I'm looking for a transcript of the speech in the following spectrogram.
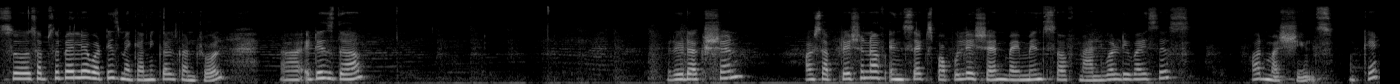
सो सबसे पहले what is mechanical control it is the reduction और suppression of insects population by means of manual devices और मशीन्स ओके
